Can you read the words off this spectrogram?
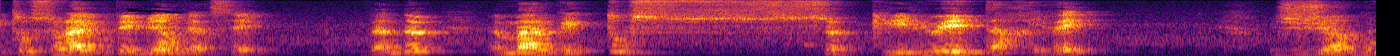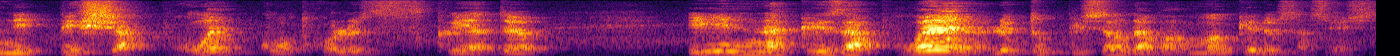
tout cela, écoutez bien verset 22, malgré tout ce qui lui est arrivé, Job n'est pécha point contre le Créateur il n'accusa point le Tout-Puissant d'avoir manqué de sa sagesse.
